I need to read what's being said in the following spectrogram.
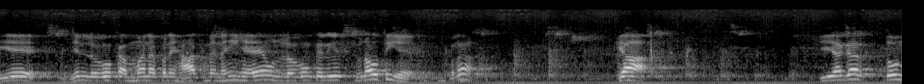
ये जिन लोगों का मन अपने हाथ में नहीं है, उन लोगों के लिए चुनौती है। बोला? क्या? कि अगर तुम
